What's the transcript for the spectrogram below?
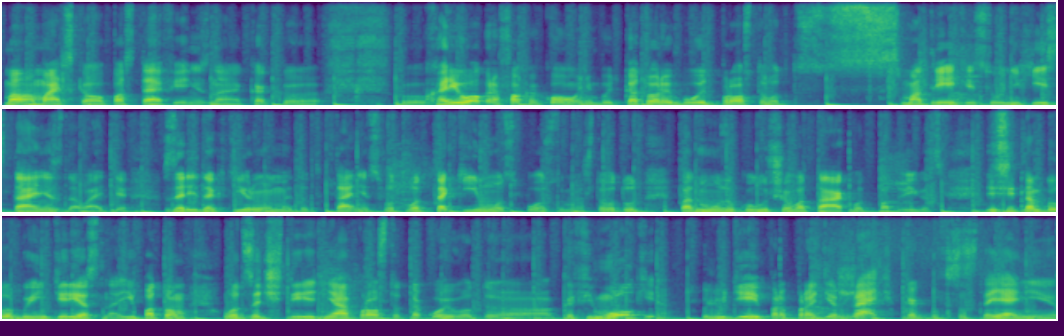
Маломальского поставь, я не знаю, как э, э, хореографа какого-нибудь, который будет просто вот смотреть, если у них есть танец, давайте заредактируем этот танец вот, вот таким вот способом, что вот тут под музыку лучше вот так вот подвигаться. Действительно было бы интересно. И потом вот за 4 дня просто такой вот э, кофемолки людей про- продержать как бы в состоянии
